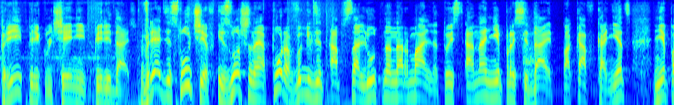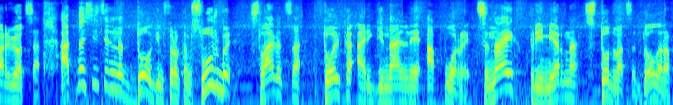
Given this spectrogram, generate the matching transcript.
при переключении передач. В ряде случаев изношенная опора выглядит абсолютно нормально, то есть не проседает, пока в конец не порвется. Относительно долгим сроком службы славятся только оригинальные опоры. Цена их примерно 120 долларов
